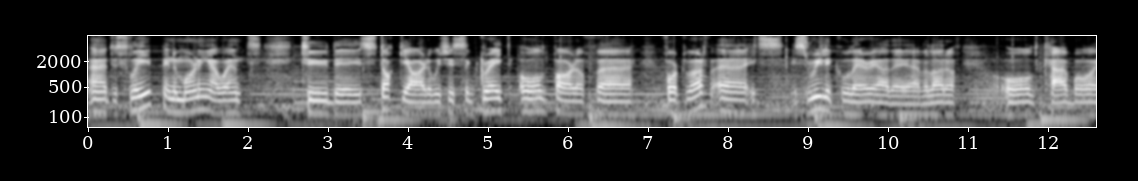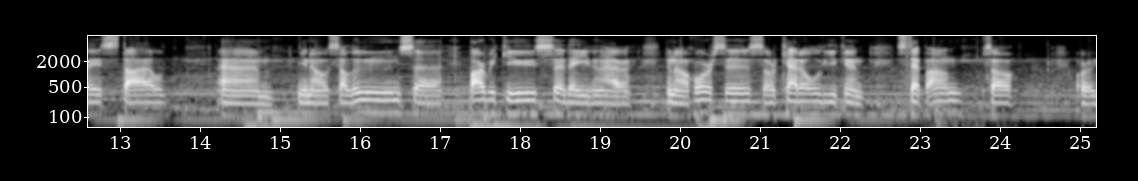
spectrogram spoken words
uh, to sleep. In the morning, I went to the stockyard, which is a great old part of uh, Fort Worth. it's it's really cool area. They have a lot of old cowboy style. Um, you know saloons uh, barbecues uh, they even have you know horses or cattle you can step on so or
